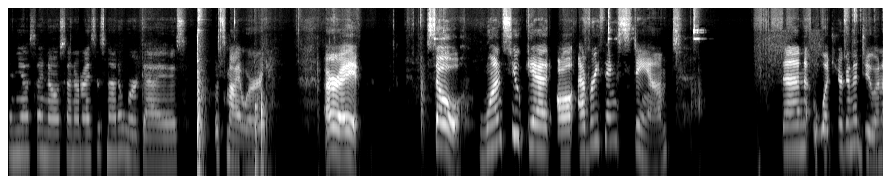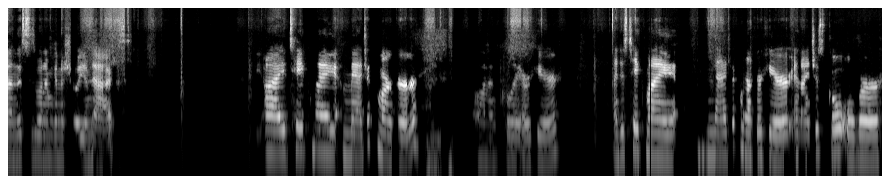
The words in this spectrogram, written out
And yes, I know centerize is not a word, guys. It's my word. All right. So once you get all everything stamped, then what you're going to do, and this is what I'm going to show you next. I take my magic marker. Want to glare here. I just take my magic marker here and I just go over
